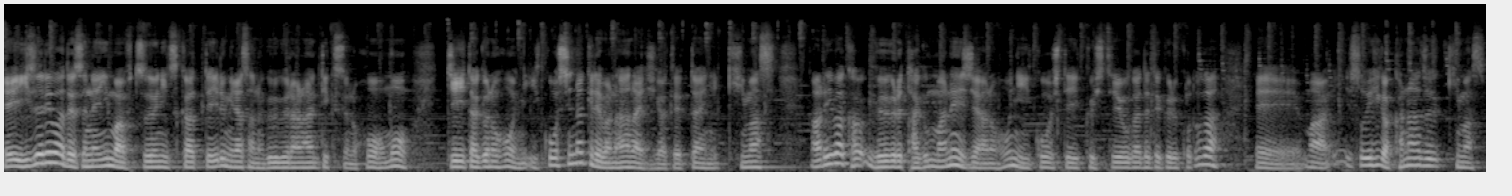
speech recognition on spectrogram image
いずれはですね、今普通に使っている皆さんの Google Analytics の方も GTAG の方に移行しなければならない日が絶対に来ます。あるいは Google タグマネージャーの方に移行していく必要が出てくることが、えー、まあ、そういう日が必ず来ます。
